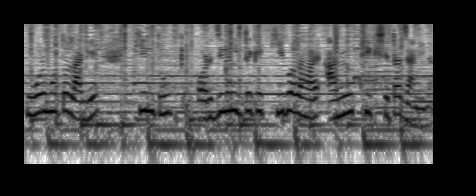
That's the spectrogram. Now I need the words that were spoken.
কুয়োর মতো লাগে। কিন্তু অরিজিনালিটাকে কি বলা হয়, আমিও ঠিক সেটা জানি না।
